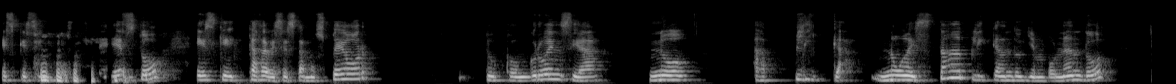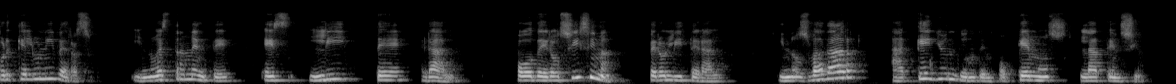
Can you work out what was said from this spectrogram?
es que es esto, es que cada vez estamos peor, tu congruencia no aplica, no está aplicando y embonando, porque el universo y nuestra mente es literal, poderosísima, pero literal, y nos va a dar aquello en donde enfoquemos la atención.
